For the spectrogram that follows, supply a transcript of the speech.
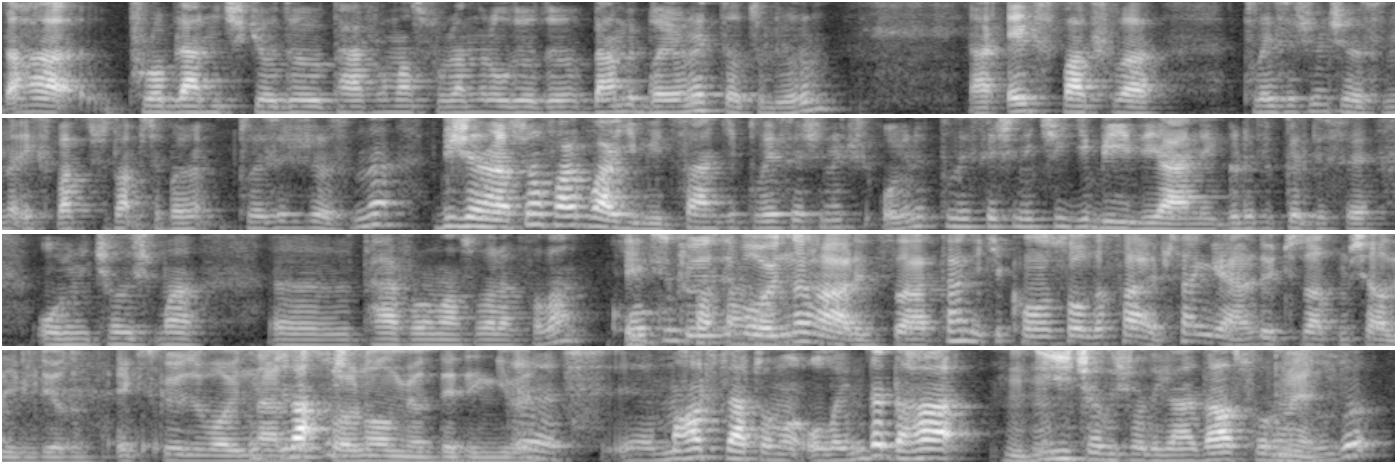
daha problemli çıkıyordu. Performans problemleri oluyordu. Ben bir Bayonetta hatırlıyorum. Yani Xbox'la PlayStation 3 arasında, Xbox 360 PlayStation 3 arasında bir jenerasyon fark var gibiydi. Sanki PlayStation 3 oyunu PlayStation 2 gibiydi yani. Grafik kalitesi, oyunun çalışma e, performans olarak falan. Ekskluzif oyunlar hariç zaten iki konsolda sahipsen genelde 360 alayım diyordun. Ekskluzif oyunlarda 360, sorun olmuyordu dediğin gibi. Evet. E, multi platform olayında daha Hı-hı. iyi çalışıyordu yani daha sorunsuzdu. Evet.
